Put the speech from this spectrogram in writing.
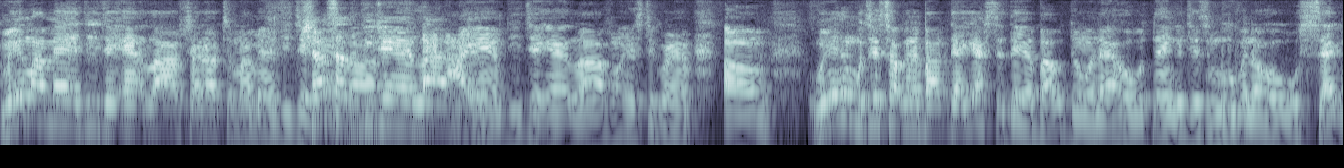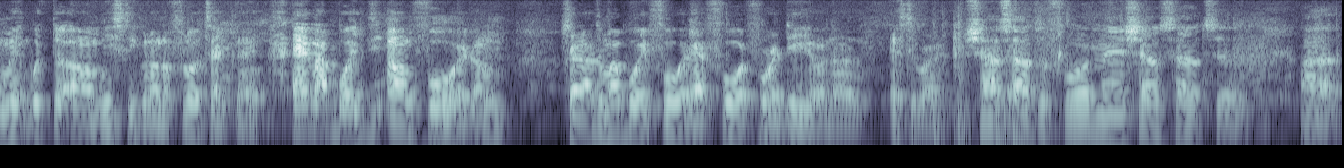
Me and my man DJ Ant Live. Shout out to my man DJ. Shouts Ant out to DJ Ant Live, I am DJ Ant Live on Instagram. Um, we and him was just talking about that yesterday about doing that whole thing and just moving the whole segment with the um me sleeping on the floor type thing. And my boy um Ford. Um, shout out to my boy Ford at Ford 4D on uh, Instagram. Shouts out to Ford man. Shouts out to uh,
